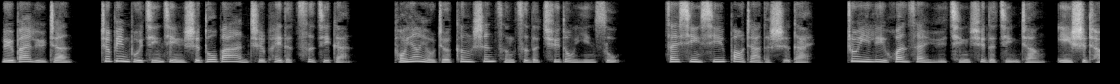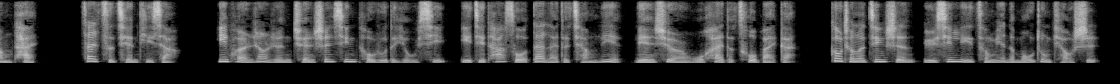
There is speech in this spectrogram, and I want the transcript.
屡败屡战。这并不仅仅是多巴胺支配的刺激感，同样有着更深层次的驱动因素。在信息爆炸的时代，注意力涣散与情绪的紧张已是常态。在此前提下，一款让人全身心投入的游戏，以及它所带来的强烈、连续而无害的挫败感，构成了精神与心理层面的某种调试。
